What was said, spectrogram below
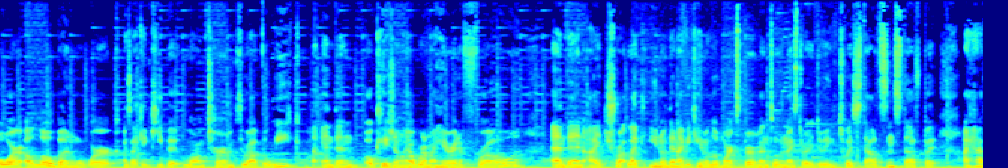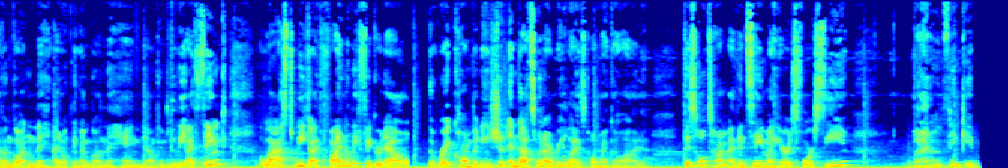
Or a low bun will work because I can keep it long term throughout the week. And then occasionally I wear my hair in a fro. And then I try, like, you know, then I became a little more experimental and I started doing twist outs and stuff. But I haven't gotten the, I don't think I've gotten the hang down completely. I think last week I finally figured out the right combination and that's when I realized, oh my god, this whole time I've been saying my hair is 4C, but I don't think it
